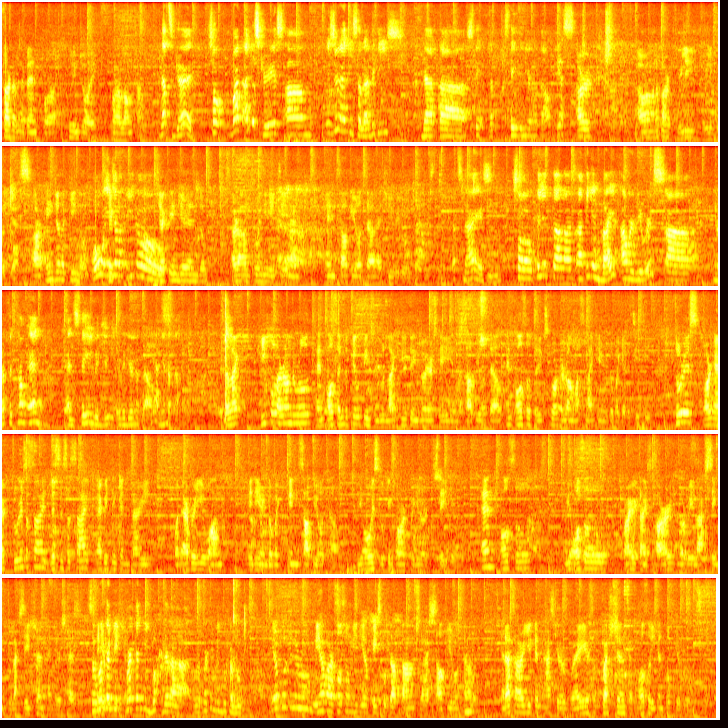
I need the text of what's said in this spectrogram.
start an event for to enjoy for a long time. That's good. So, but I'm just curious. Um, is there any celebrities that uh, stay that stayed in your hotel? Yes, our, our one of our really really good guests, our Angel Aquino. Oh, Check- Angel Aquino. Checked in here in the, around 2018 and in Southview Hotel, and she really enjoyed her stay. That's nice. Mhm. So, can you tell us? Uh, can you invite our viewers, uh, you know, to come in and stay with you with your hotel in your Yes. hotel? We'd like people around the world and also in the Philippines, we would like you to enjoy your stay in the Southview Hotel and also to explore around what's like here in Dumaguete City. Tourists or tourists aside, business aside, everything can vary. Whatever you want in here in Dumag in Southview Hotel. We're always looking forward for your stay here. And also, we also prioritize our your relaxing relaxation and your stress So, where can we where can we book the uh, where can we book a room? You're booking a room. We have our social media, facebook.com slash Southview Hotel. And that's how you can ask your various questions and also you can book your rooms.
